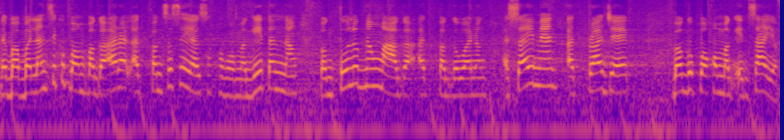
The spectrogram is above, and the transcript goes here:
Nababalansi ko po ang pag-aaral at pagsasaya sa pamamagitan ng pagtulog ng maaga at paggawa ng assignment at project bago po ako mag-ensayo.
